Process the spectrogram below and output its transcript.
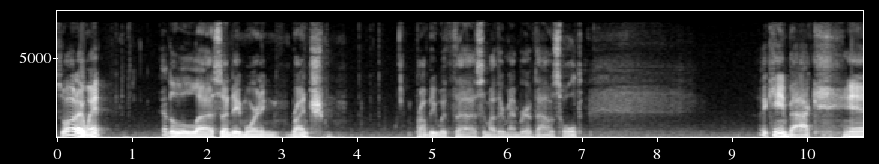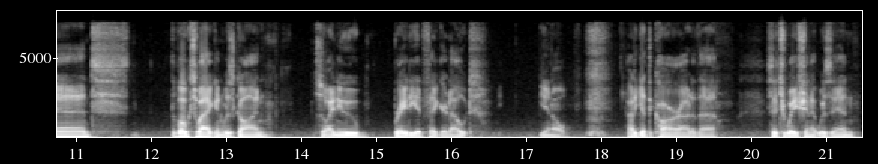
So out I went, had a little uh, Sunday morning brunch, probably with uh, some other member of the household. I came back and the Volkswagen was gone, so I knew Brady had figured out, you know, how to get the car out of the situation it was in.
